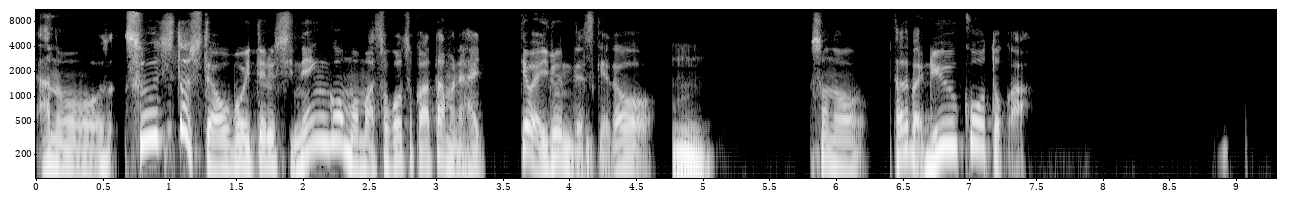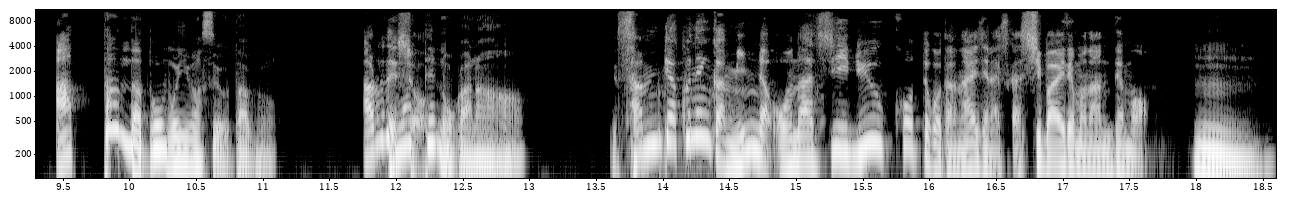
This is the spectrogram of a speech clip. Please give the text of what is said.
あの、数字としては覚えてるし、年号もまあそこそこ頭に入ってはいるんですけど、うん。その、例えば流行とか、あったんだと思いますよ、多分。あるでしょってんのかな ?300 年間みんな同じ流行ってことはないじゃないですか。芝居でも何でも。うん。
